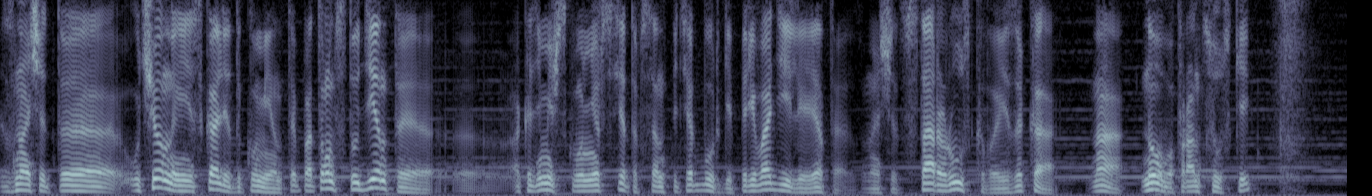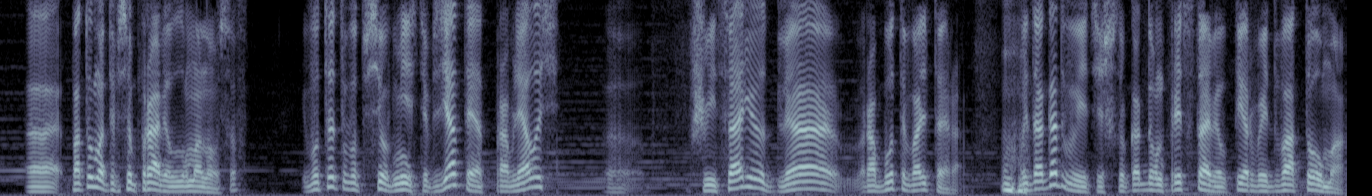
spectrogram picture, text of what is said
Значит, ученые искали документы, потом студенты Академического университета в Санкт-Петербурге переводили это, значит, старорусского языка на новофранцузский. Э, Потом это все правил Ломоносов. И вот это вот все вместе взятое отправлялось э, в Швейцарию для работы Вольтера. Вы догадываетесь, что когда он представил первые два тома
